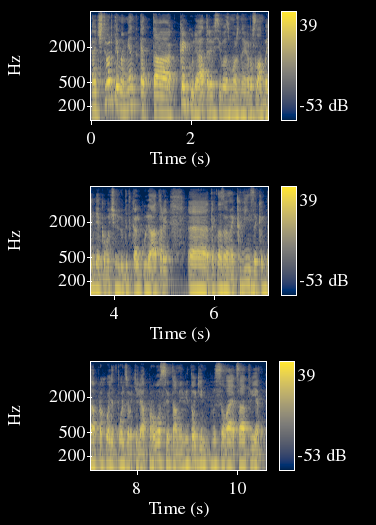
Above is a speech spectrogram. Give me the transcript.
Э, четвертый момент это калькуляторы всевозможные. Руслан Байбеков очень любит калькуляторы, э, так называемые квизы, когда проходят пользователи опросы, там и в итоге высылается ответ.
